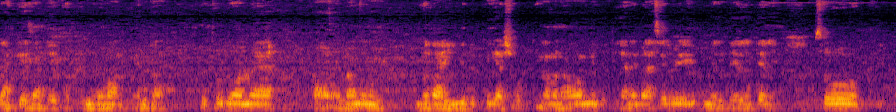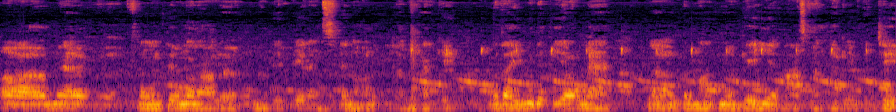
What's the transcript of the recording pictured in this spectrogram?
ਲਾਗੇ ਸਾਡੇ ਪੱਤੀਆਂ ਪਿੰਡ ਦਾ ਉੱਥੋਂ ਤੋਂ ਮੈਂ ਉਹਨਾਂ ਨੂੰ ਵਧਾਈ ਵੀ ਦਿੱਤੀ ਹੈ ਸ਼ੁਭਕਾਮਨਾਵਾਂ ਵੀ ਦਿੱਤੀਆਂ ਨੇ, ਵੈਸੇ ਵੀ ਮਿਲਦੇ ਰਹਿੰਦੇ ਨੇ। ਸੋ ਮੈਂ ਫੋਨ ਤੇ ਉਹਨਾਂ ਨਾਲ, ਉਹਨਾਂ ਦੇ ਪੇਰੈਂਟਸ ਦੇ ਨਾਲ ਗੱਲ ਕਰਕੇ ਵਧਾਈ ਵੀ ਦਿੱਤੀ ਹੈ ਔਰ ਮੈਂ ਪਰਮਾਤਮਾ ਅੱਗੇ ਹੀ ਅਰਦਾਸ ਕਰਦਾ ਕਿ ਬੱਚੇ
